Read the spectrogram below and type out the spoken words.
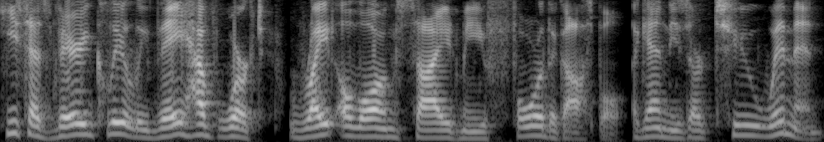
he says very clearly, they have worked right alongside me for the gospel. Again, these are two women.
